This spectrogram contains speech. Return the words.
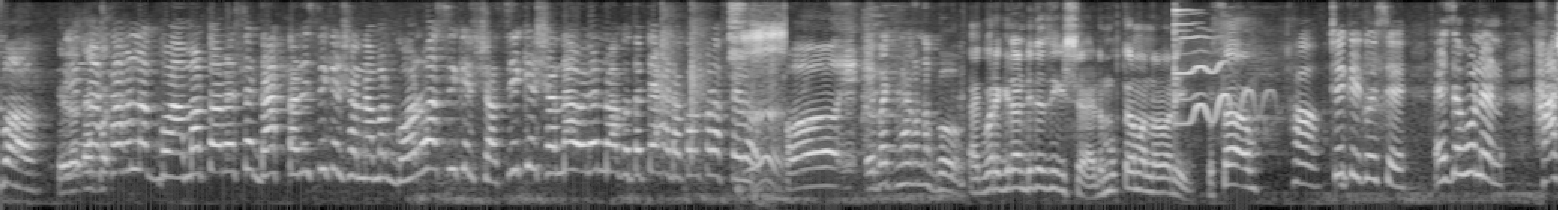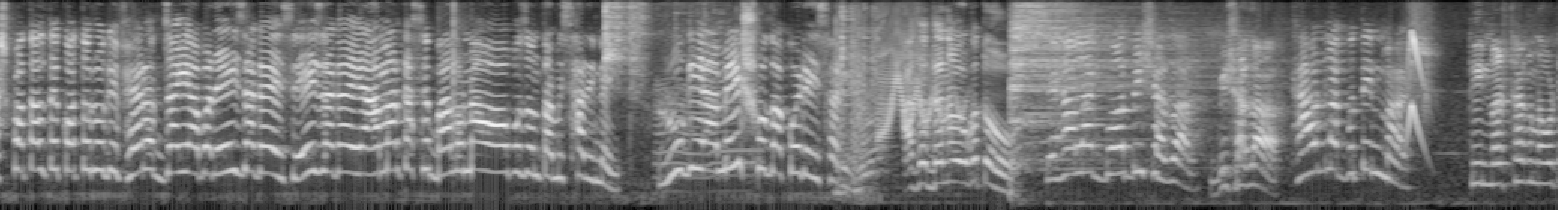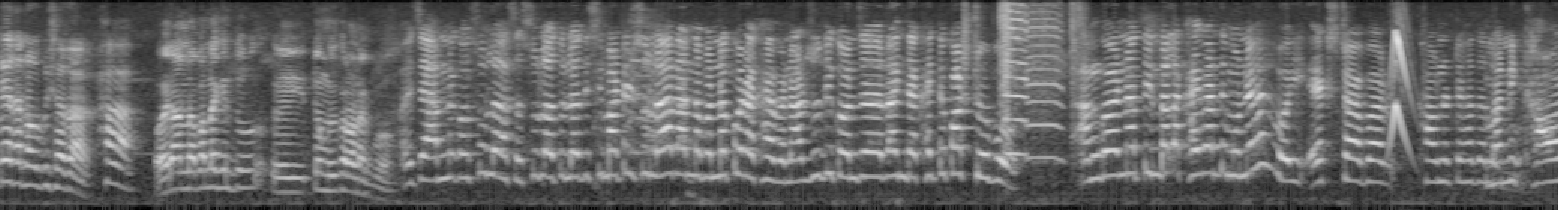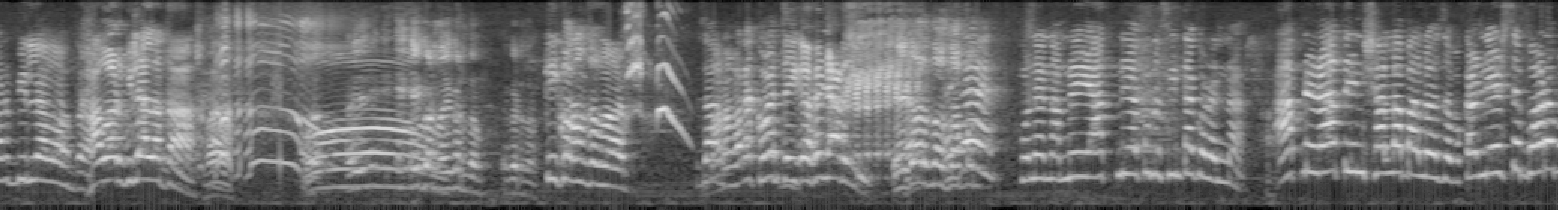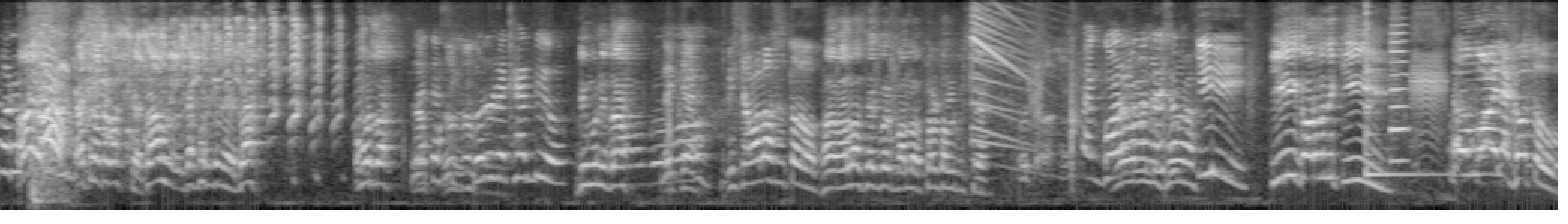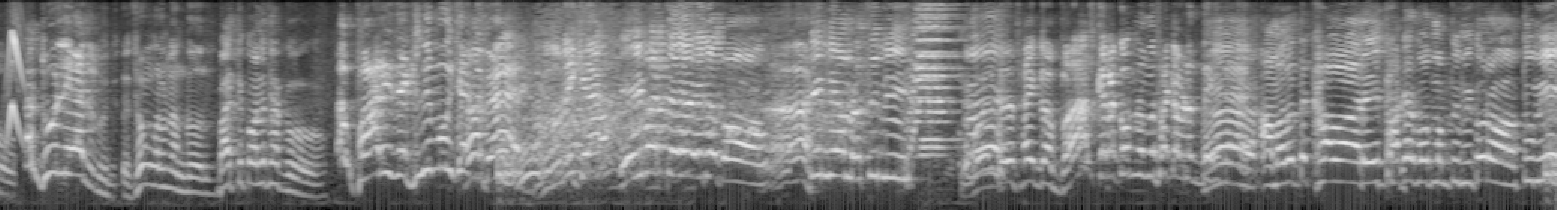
তিন মাস থাকা লাগবো। আমার তো আছে ডাক্তারি চিকিৎসা না আমার ঘরোয়া চিকিৎসা। চিকিৎসা না হলে নগদ টাকাটা কল করা ফেরত। ও এবার থাক না গো একবারে গ্যারান্টিতে চিকিৎসা এটা মুক্তার মান্নার বাড়ি। হ্যাঁ ঠিকই কইছে। এই যে শুনেন হাসপাতালতে কত রোগী ফেরত যাই আবার এই জায়গায় এসে এই জায়গায় আমার কাছে ভালো না হওয়া পর্যন্ত আমি ছাড়ি নাই। রুগী আমি সোজা করেই ছাড়ি। আচ্ছা দেন কত? দেহা লাগবো বিশ হাজার। বিশ হাজার? খাওয়ান লাগবো তিন মাস। তিন মাস থাক না ওটা দেন বিশ হাজার? হ্যাঁ। ওই রান্না বান্না কিন্তু এই টঙ্গি করা লাগবো। ওই যে আপনার চুলা আছে চুলা তুলা দিছি মাটির চুলা রান্না বান্না করে খাবেন। আর যদি কোন যে রান্না খাইতে কষ্ট হব। আমগর না তিন বেলা খাইবার মনে ওই এক্সট্রা আবার খাওয়ানোর টাকা মানে খাওয়ার বিল আলাদা খাওয়ার বিল আলাদা ও এই- এই দাও এই করে দাও এই করে দাও কি করন কই হই এই করে দাও শুনেন আপনি এখনও কোনো চিন্তা করেন না আপনি রাত ইনশাল্লাহ ভালো হয়ে যাব কারণ এর চেয়ে বড় বড় কথা যাও যা ওমর যা। যাইতাছি, গরুরে খের দিও। দিমুনি যা। দেখে বিছনা ভালো আছে তো? হ্যাঁ ভালো আছে একবার ভালো টোটাল বিছনা। গরমের দেশে কি? কি গরমে কি? ওইলা কত? দুলিয়ার জঙ্গল মঙ্গল বাইতে কোনে থাকো। বাড়ি দেখলি মুইছে দেবে বুঝো নাই কে? এইবার তো এরকম চিনি আমরা চিনি। বলতে বাস কেন কোন রুমে থাকা আমরা দেখি হ্যাঁ, আমাদের তো খাওয়ার এই থাকার বদনাম তুমি করো। তুমি?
